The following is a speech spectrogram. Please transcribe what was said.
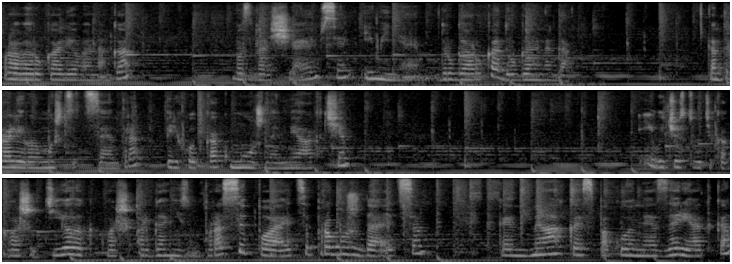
Правая рука, левая нога. Возвращаемся и меняем. Другая рука, другая нога. Контролируем мышцы центра. Переход как можно мягче. И вы чувствуете, как ваше тело, как ваш организм просыпается, пробуждается. Такая мягкая, спокойная зарядка.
